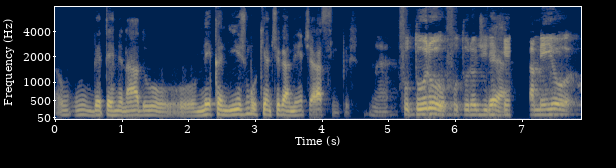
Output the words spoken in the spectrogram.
um determinado mecanismo que antigamente era simples. É. Futuro, futuro eu diria é. que está meio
